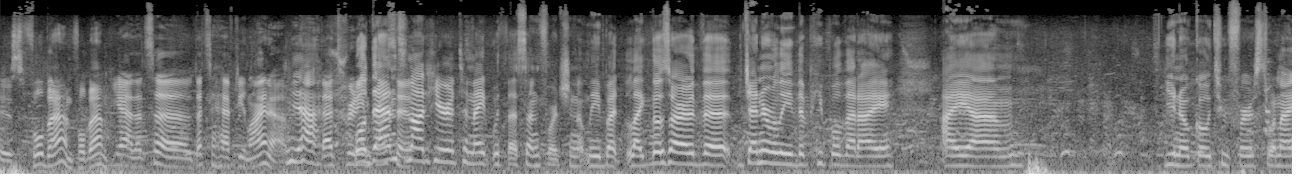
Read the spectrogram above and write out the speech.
Nice. Full band, full band. Yeah, that's a that's a hefty lineup. Yeah, that's pretty. Well, impressive. Dan's not here tonight with us, unfortunately. But like, those are the generally the people that I, I, um, you know, go to first when I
